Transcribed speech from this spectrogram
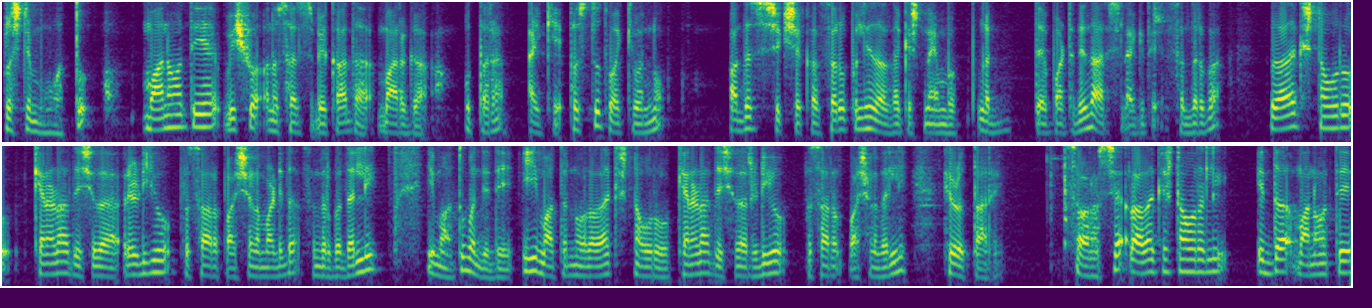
ಪ್ರಶ್ನೆ ಮೂವತ್ತು, ಮಾನವತೆಯ ವಿಶ್ವ ಅನುಸರಿಸಬೇಕಾದ ಮಾರ್ಗ, ಉತ್ತರ, ಆಯ್ಕೆ. ಪ್ರಸ್ತುತ ವಾಕ್ಯವನ್ನು ಆದರ್ಶ ಶಿಕ್ಷಕ ಸರ್ವಪಲ್ಲಿ ರಾಧಾಕೃಷ್ಣ ಎಂಬ ಪಾಠದಿಂದ ಆರಿಸಲಾಗಿದೆ. ಸಂದರ್ಭ ರಾಧಾಕೃಷ್ಣ ಅವರು ಕೆನಡಾ ದೇಶದ ರೇಡಿಯೋ ಪ್ರಸಾರ ಭಾಷಣ ಮಾಡಿದ ಸಂದರ್ಭದಲ್ಲಿ ಈ ಮಾತು ಬಂದಿದೆ. ಈ ಮಾತನ್ನು ರಾಧಾಕೃಷ್ಣ ಅವರು ಕೆನಡಾ ದೇಶದ ರೇಡಿಯೋ ಪ್ರಸಾರ ಭಾಷಣದಲ್ಲಿ ಹೇಳುತ್ತಾರೆ. ಸ್ವಾರಸ್ಯ, ರಾಧಾಕೃಷ್ಣ ಅವರಲ್ಲಿ ಇದ್ದ ಮಾನವತೆ,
